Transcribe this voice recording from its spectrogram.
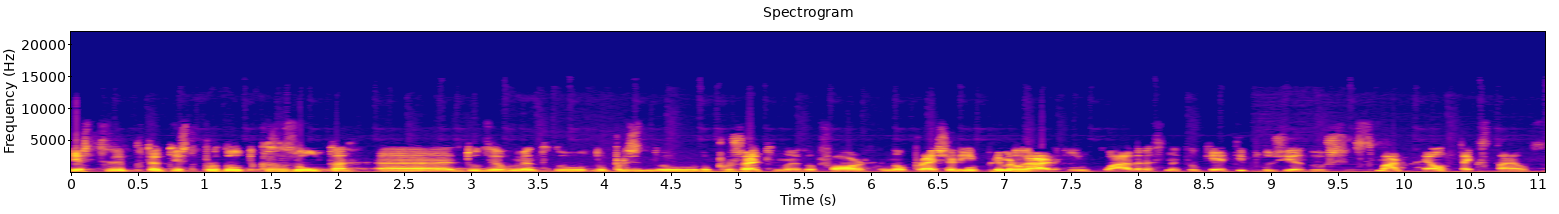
Este, portanto, este produto que resulta uh, do desenvolvimento do, do, do, do projeto, é, do For No Pressure, em primeiro lugar, enquadra-se naquilo que é a tipologia dos Smart Health Textiles.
